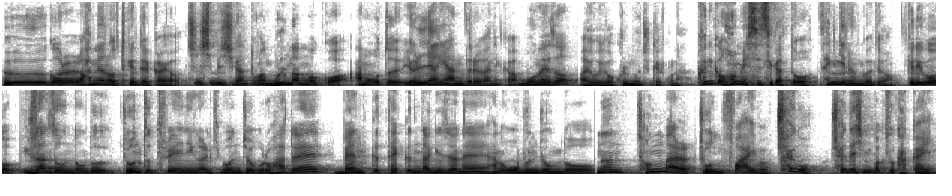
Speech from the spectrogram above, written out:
그걸 하면 어떻게 될까요? 72시간 동안 물만 먹고 아무것도 열량이 안 들어가니까 몸에서 아이고 이거 굶어 죽겠구나. 그러니까 호미시스가 또 생기는 거죠. 그리고 유산소 운동도 존투 트레이닝을 기본적으로 하되 맨 끝에 끝나기 전에 한 5분 정도 는 정말 존5 최고 최대 심박수 가까이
